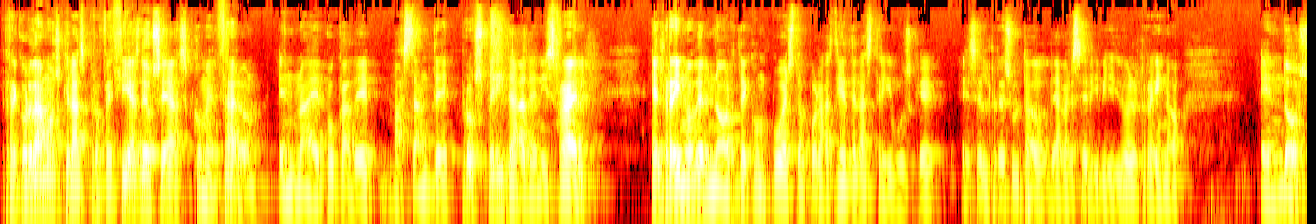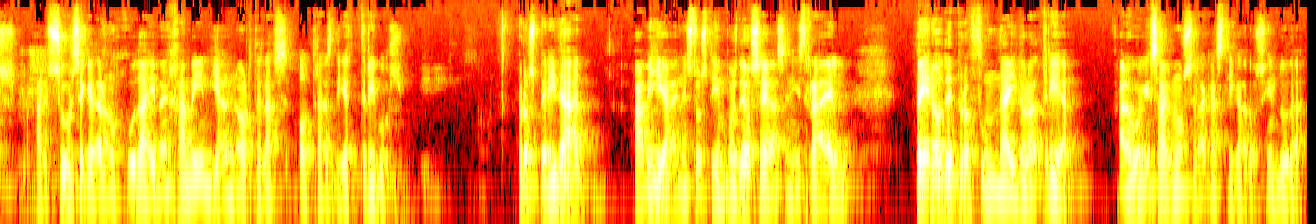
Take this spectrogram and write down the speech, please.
Recordamos que las profecías de Oseas comenzaron en una época de bastante prosperidad en Israel. El reino del norte compuesto por las diez de las tribus, que es el resultado de haberse dividido el reino en dos. Al sur se quedaron Judá y Benjamín y al norte las otras diez tribus. Prosperidad había en estos tiempos de Oseas en Israel, pero de profunda idolatría, algo que sabemos será castigado, sin duda.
